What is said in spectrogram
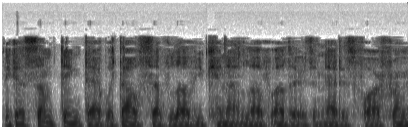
because some think that without self-love you cannot love others and that is far from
